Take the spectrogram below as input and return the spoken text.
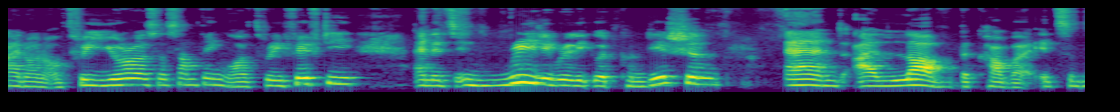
I don't know, three euros or something, or 350, and it's in really, really good condition. And I love the cover. It's a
